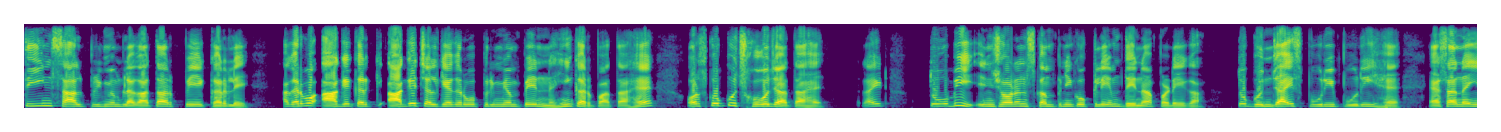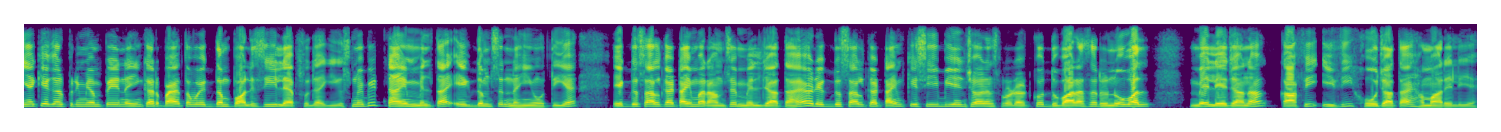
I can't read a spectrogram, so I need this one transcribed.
तीन साल प्रीमियम लगातार पे कर ले। अगर वो आगे करके, आगे चल के अगर वो प्रीमियम पे नहीं कर पाता है और उसको कुछ हो जाता है राइट तो भी इंश्योरेंस कंपनी को क्लेम देना पड़ेगा। तो गुंजाइश पूरी पूरी है। ऐसा नहीं है कि अगर प्रीमियम पे नहीं कर पाया तो वो एकदम पॉलिसी ही लैप्स हो जाएगी। उसमें भी टाइम मिलता है, एकदम से नहीं होती है। एक दो साल का टाइम आराम से मिल जाता है और एक दो साल का टाइम किसी भी इंश्योरेंस प्रोडक्ट को दोबारा से रिनूवल में ले जाना काफ़ी ईजी हो जाता है हमारे लिए।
